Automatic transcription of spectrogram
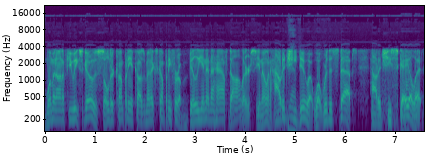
woman on a few weeks ago who sold her company, a cosmetics company, for a billion and a half dollars. You know, and how did she do it? What were the steps? How did she scale it?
